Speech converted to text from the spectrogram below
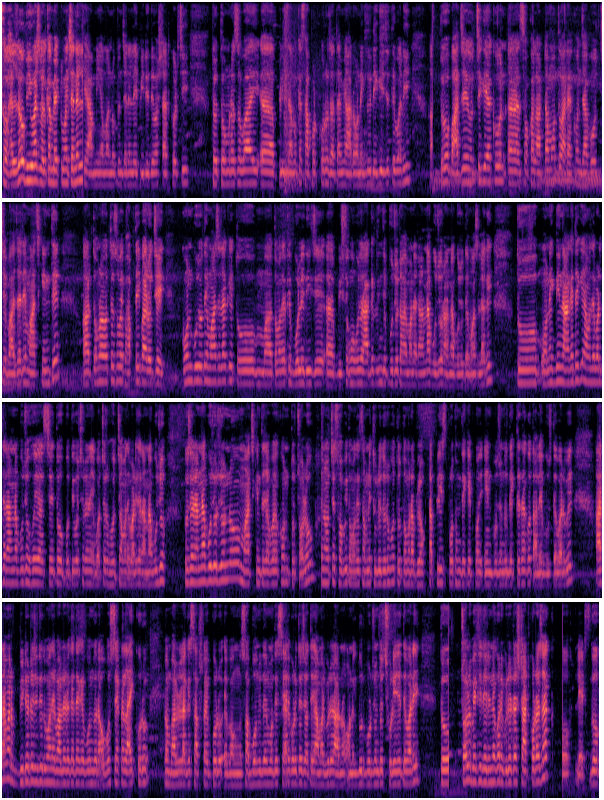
So hello viewers welcome back to my channel আমি আমার নতুন চ্যানেলে ভিডিও দেওয়া স্টার্ট করছি। তো তোমরা সবাই প্লিজ আমাকে সাপোর্ট করো যাতে আমি আরও অনেক দূর এগিয়ে যেতে পারি। তো বাজে হচ্ছে কি এখন সকাল আটটা মতো, আর এখন যাব হচ্ছে বাজারে মাছ কিনতে। আর তোমরা হয়তো সবাই ভাবতেই পারো যে কোন পুজোতে মাছ লাগে? তো তোমাদেরকে বলে দিই যে বিশ্বকর্মা পুজোর আগের দিন যে পুজোটা হয় মানে রান্না পুজো, রান্না পুজোতে মাছ লাগে। তো অনেক দিন আগে থেকে আমাদের বাড়িতে রান্না পুজো হয়ে আসছে। তো, প্রতি বছরের এবছর হচ্ছে আমাদের বাড়িতে রান্না পুজো। তো, সেই রান্না পুজোর জন্য মাছ কিনতে যাব এখন। তো, চলো হচ্ছে সবই তোমাদের সামনে তুলে ধরবো। তো, তোমরা ব্লগটা প্লিজ প্রথম থেকে এন্ড পর্যন্ত দেখতে থাকো, তাহলে বুঝতে পারবে। আর আমার ভিডিওটা যদি তোমাদের ভালো লেগে থাকে বন্ধুরা, অবশ্যই একটা লাইক করো এবং ভালো লাগে সাবস্ক্রাইব করো এবং সব বন্ধুদের মধ্যে শেয়ার করে দিও, যাতে আমার ভিডিও অনেক দূর পর্যন্ত ছড়িয়ে যেতে পারে। চলো বেশি দেরি না করে ভিডিওটা স্টার্ট করা যাক। তো লেটস গো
